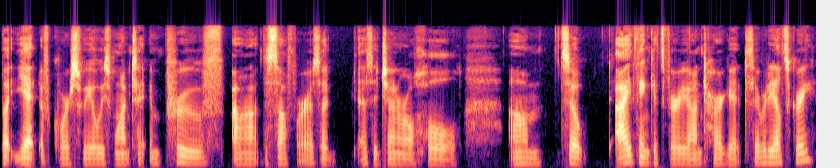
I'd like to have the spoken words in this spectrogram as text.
but yet, of course, we always want to improve uh, the software as a as a general whole. Um, so I think it's very on target. Does everybody else agree?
